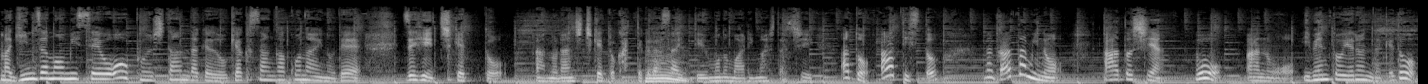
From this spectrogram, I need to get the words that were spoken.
まあ、銀座のお店をオープンしたんだけどお客さんが来ないのでぜひチケットあのランチチケット買ってくださいっていうものもありましたし、あとアーティストなんか熱海のアート支援をあのイベントをやるんだけど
